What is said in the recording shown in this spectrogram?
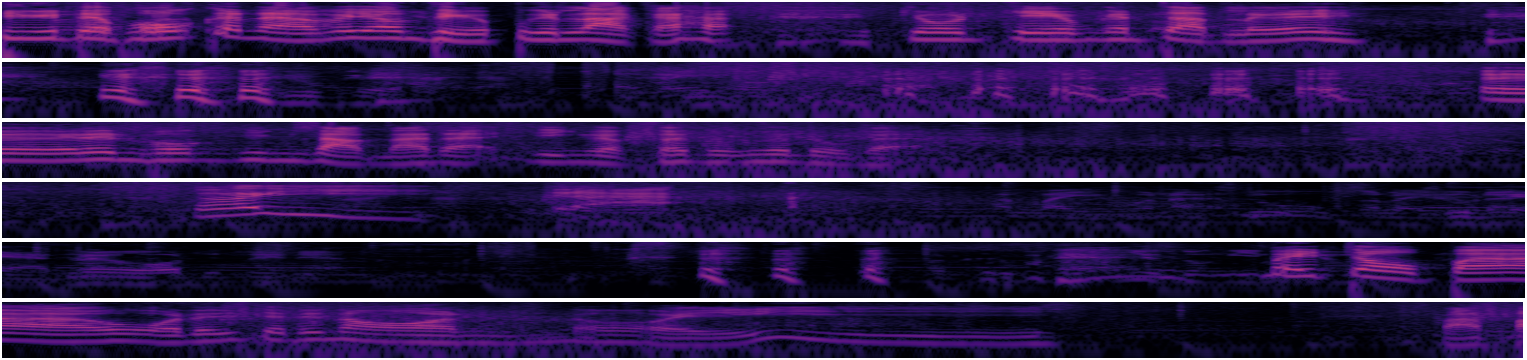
ถือแต่พกกันนะไม่ยอมถือปืนหลักอะโยนเกมกันจัดเลย คือแผนเออเล่นพกยิงสามนัดอะยิงแบบสนุกสนุกอะ เฮ้ยอะอะไรวะน่ะลูกอะไรดูวะแผน่ะนด้วยโอ๊ตเนี่ยอยู่ตรงนี้ไม่จบอะโอ้โหได้จะได้นอนโอ้ยไปไป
